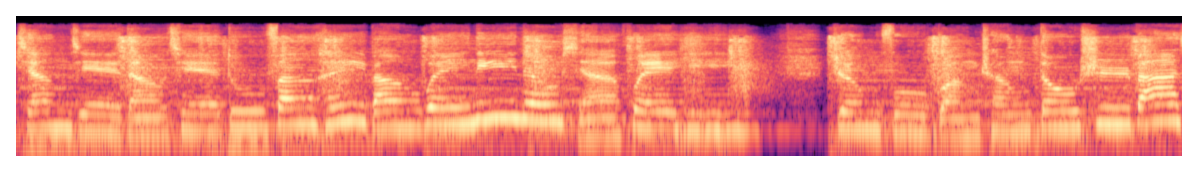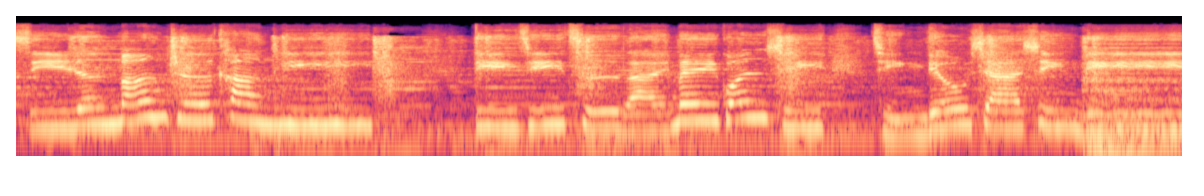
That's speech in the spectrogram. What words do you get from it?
抢劫盗窃毒贩黑帮，为你留下回忆。政府广场都是巴西人忙着抗议。第几次来没关系，请留下行李。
